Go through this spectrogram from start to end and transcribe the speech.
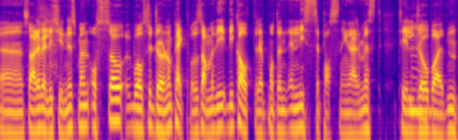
Eh, så er det veldig kynisk. Men også Wall Street Journal pekte på det samme. De, de kalte det på en måte en, en lissepasning, nærmest, til mm. Joe Biden.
